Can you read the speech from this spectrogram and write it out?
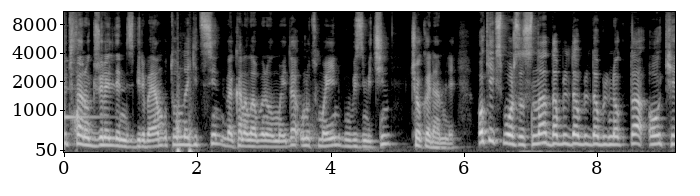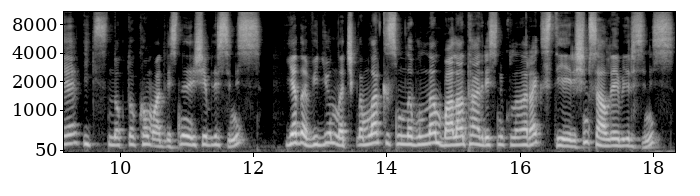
Lütfen o güzel elleriniz bir beğen butonuna gitsin ve kanala abone olmayı da unutmayın. Bu bizim için çok önemli. OKEX borsasına www.okx.com adresinden erişebilirsiniz. Ya da videonun açıklamalar kısmında bulunan bağlantı adresini kullanarak siteye erişim sağlayabilirsiniz.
